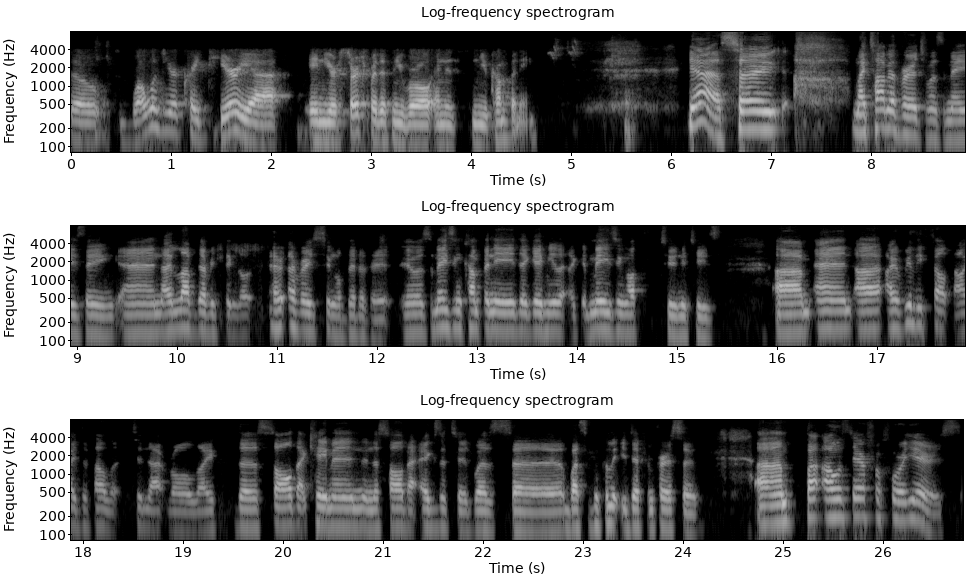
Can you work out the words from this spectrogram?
So, what was your criteria in your search for this new role in this new company? Yeah, so my time at Verge was amazing, and I loved every single every single bit of it. It was amazing company. They gave me like amazing opportunities. Um, and uh, I really felt I developed in that role. Like the Saul that came in and the Saul that exited was uh, was a completely different person. Um, but I was there for four years,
